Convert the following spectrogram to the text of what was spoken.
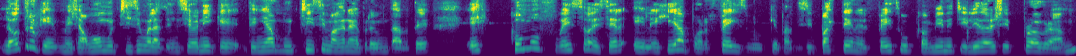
lo otro que me llamó muchísimo la atención y que tenía muchísimas ganas de preguntarte es cómo fue eso de ser elegida por Facebook, que participaste en el Facebook Community Leadership Program,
